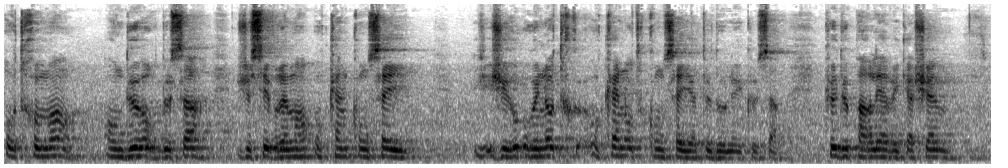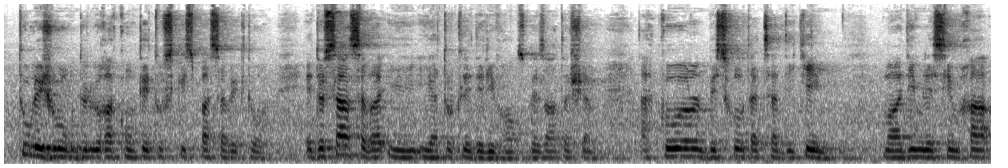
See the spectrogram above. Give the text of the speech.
autrement, en dehors de ça, je sais vraiment aucun conseil, j'ai autre, aucun autre conseil à te donner que ça, que de parler avec Hachem tous les jours, de lui raconter tout ce qui se passe avec toi. Et de ça, ça va, il y a toutes les délivrances, Bezrat Hashem. Akul, Bisrut, Atzadikim, Moadim, le Simcha,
